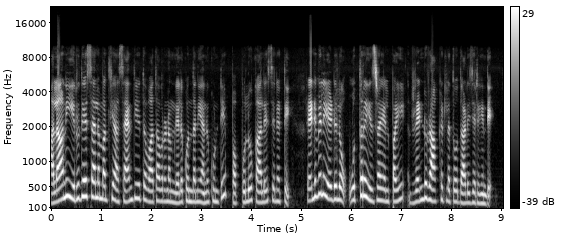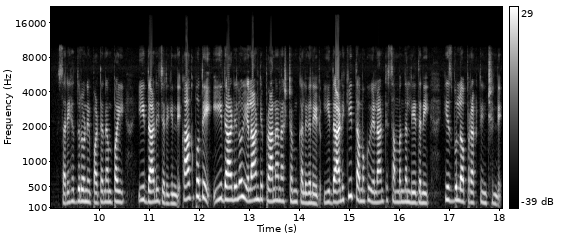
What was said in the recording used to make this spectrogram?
అలాని ఇరు దేశాల మధ్య శాంతియుత వాతావరణం నెలకొందని అనుకుంటే పప్పులో కాలేసినట్టే. రెండు వేల ఏడులో ఉత్తర ఇజ్రాయెల్పై రెండు రాకెట్లతో దాడి జరిగింది. సరిహద్దులోని పట్టణంపై ఈ దాడి జరిగింది. కాకపోతే ఈ దాడిలో ఎలాంటి ప్రాణ నష్టం కలగలేదు. ఈ దాడికి తమకు ఎలాంటి సంబంధం లేదని హిజ్బుల్లా ప్రకటించింది.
